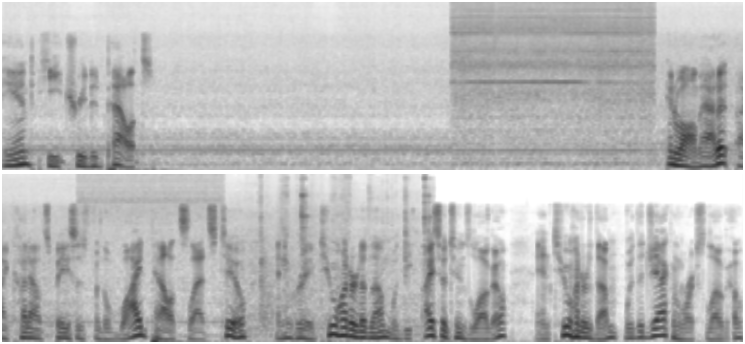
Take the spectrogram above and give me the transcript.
and heat treated pallets. And while I'm at it, I cut out spaces for the wide pallet slats too, and engraved 200 of them with the Isotunes logo, and 200 of them with the Jackmanworks logo,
